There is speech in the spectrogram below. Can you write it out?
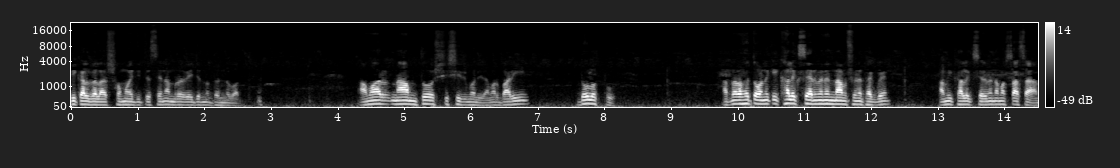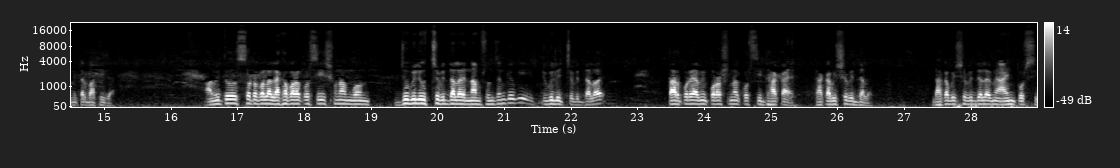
বিকালবেলা সময় দিতেছেন, আমরা এই জন্য ধন্যবাদ। আমার নাম তো শিশির মনির, আমার বাড়ি দৌলতপুর। আপনারা হয়তো অনেকেই খালেক চেয়ারম্যানের নাম শুনে থাকবেন। আমি খালেক চেয়ারম্যান, আমার চাচা, আমি তার বাতিজা আমি তো ছোটবেলা লেখাপড়া করছি, সুনামগঞ্জ জুবিলি উচ্চ বিদ্যালয়ের নাম শুনছেন কেউ কি? জুবিলি উচ্চ বিদ্যালয়। তারপরে আমি পড়াশোনা করছি ঢাকায়, ঢাকা বিশ্ববিদ্যালয়। ঢাকা বিশ্ববিদ্যালয়ে আমি আইন পড়ছি।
